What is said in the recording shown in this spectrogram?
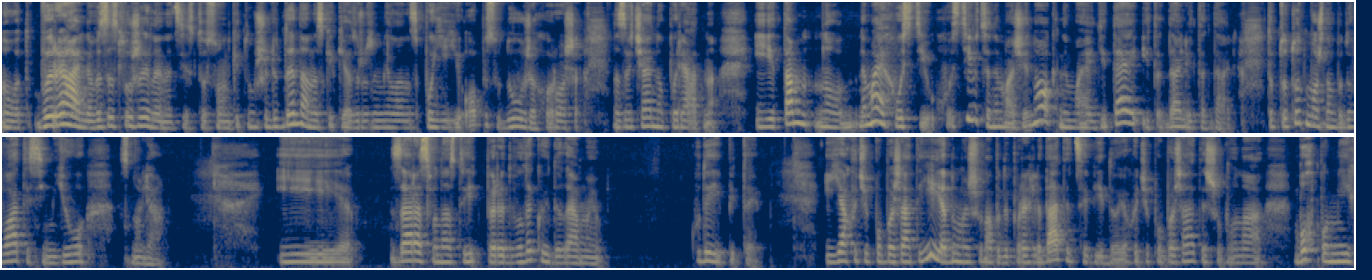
Ну от ви реально ви заслужили на ці стосунки, тому що людина, наскільки я зрозуміла, по її опису дуже хороша, надзвичайно порядна. І там ну, немає хвостів. Хвостів це немає жінок, немає дітей і так далі. і так далі. Тобто тут можна будувати сім'ю з нуля. І зараз вона стоїть перед великою дилемою, куди їй піти. І я хочу побажати їй, я думаю, що вона буде переглядати це відео. Я хочу побажати, щоб вона Бог поміг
